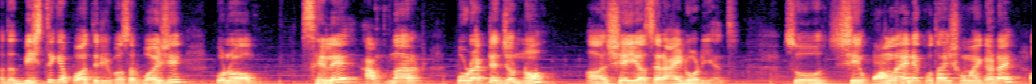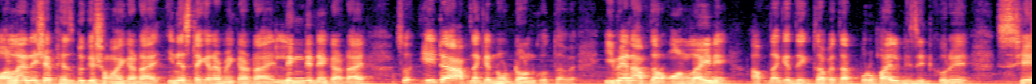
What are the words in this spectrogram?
অর্থাৎ বিশ থেকে পঁয়ত্রিশ বছর বয়সে কোনো ছেলে আপনার প্রোডাক্টের জন্য সেই হচ্ছে রাইট অডিয়েন্স। সো সে অনলাইনে কোথায় সময় কাটায়? অনলাইনে সে ফেসবুকে সময় কাটায় ইনস্টাগ্রামে কাটায় লিঙ্কডিনে কাটায়। সো এটা আপনাকে নোট ডাউন করতে হবে। ইভেন আপনার অনলাইনে আপনাকে দেখতে হবে তার প্রোফাইল ভিজিট করে সে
